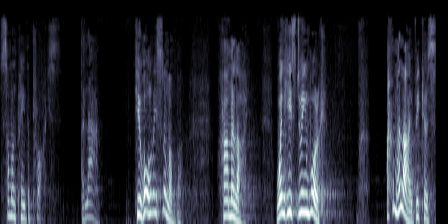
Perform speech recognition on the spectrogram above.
someone paid the price, the lamb. You always remember, I'm alive. When he's doing work, I'm alive because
